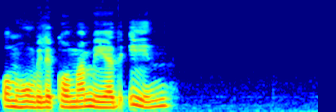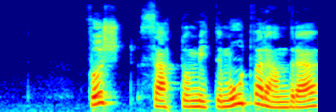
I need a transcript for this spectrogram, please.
om hon ville komma med in. Först satt de mitt emot varandra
